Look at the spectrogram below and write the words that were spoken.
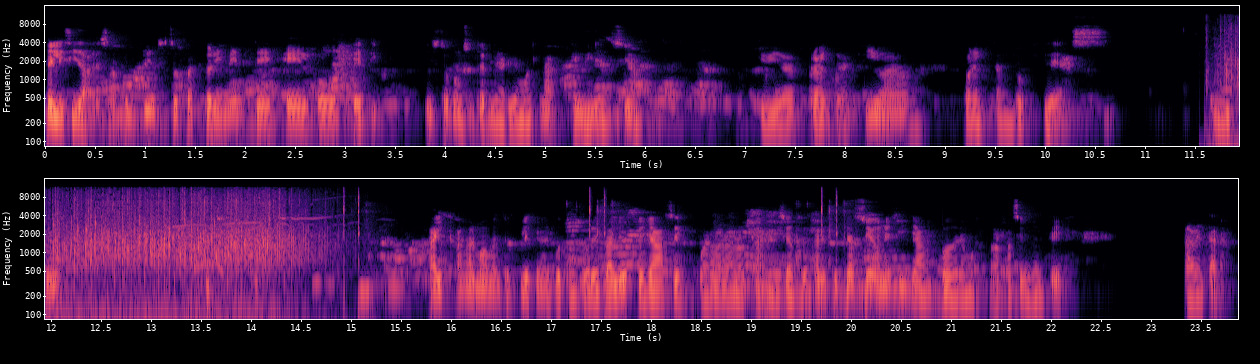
Felicidades, ha cumplido satisfactoriamente el objetivo. Listo, con eso terminaríamos la evidencia. Actividad prueba interactiva, conectando ideas. Ahí al momento clic en el botón sobre que ya se guarda la nota en el centro de calificaciones y ya podremos ver fácilmente la ventana.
